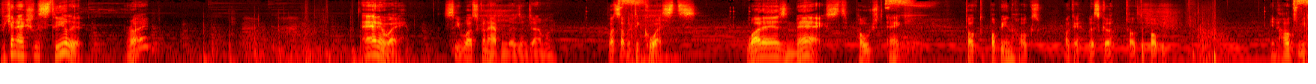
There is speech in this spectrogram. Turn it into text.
We can actually steal it, right? Anyway, see what's gonna happen, ladies and gentlemen. What's up with the quests? What is next? Poached egg? Talk to Poppy in Hogs. Okay, let's go. Talk to Poppy. In Hogsmeade.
